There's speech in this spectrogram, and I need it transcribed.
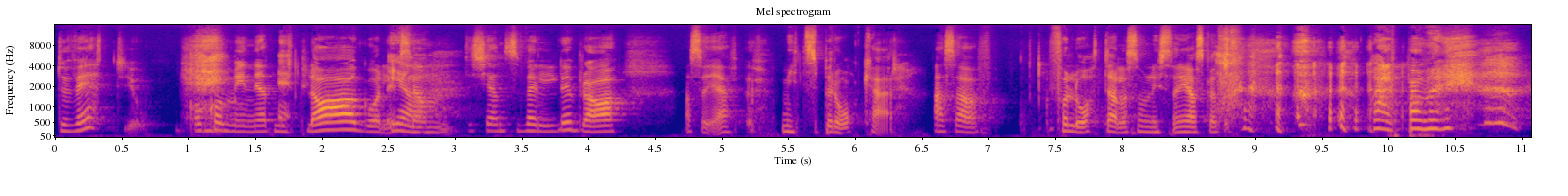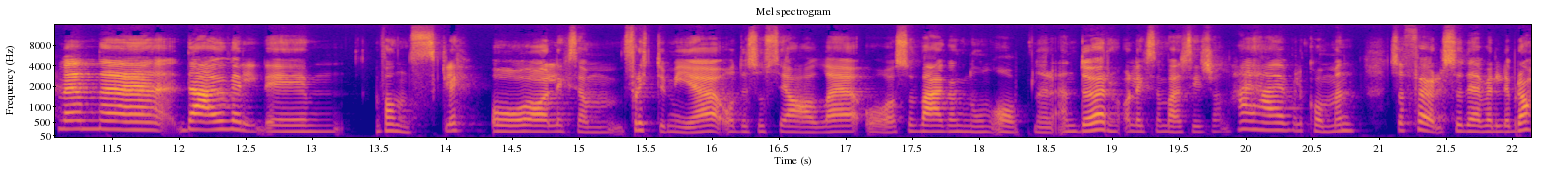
du vet jo å komme inn i et nytt lag, og liksom Det kjennes veldig bra. Altså, jeg, mitt språk her Altså, forlåt til alle som lyssnar, jeg skal skjerpe meg. Men eh, det er jo veldig vanskelig å liksom flytte mye, og det sosiale, og så hver gang noen åpner en dør og liksom bare sier sånn hei, hei, velkommen, så føles jo det veldig bra.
